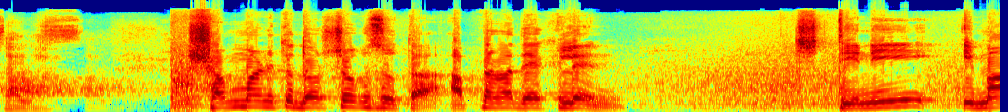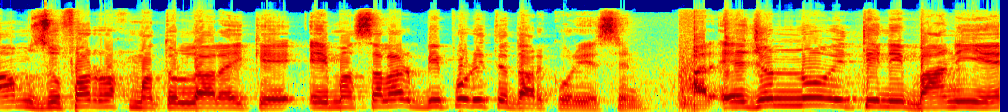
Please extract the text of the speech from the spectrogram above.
সালাহ। সম্মানিত দর্শক শ্রোতা আপনারা দেখলেন তিনি ইমাম জুফার রহমাতুল্লাহ আলাইকে এই মাসালার বিপরীতে দাঁড় করিয়েছেন। আর এজন্যই তিনি বানিয়ে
